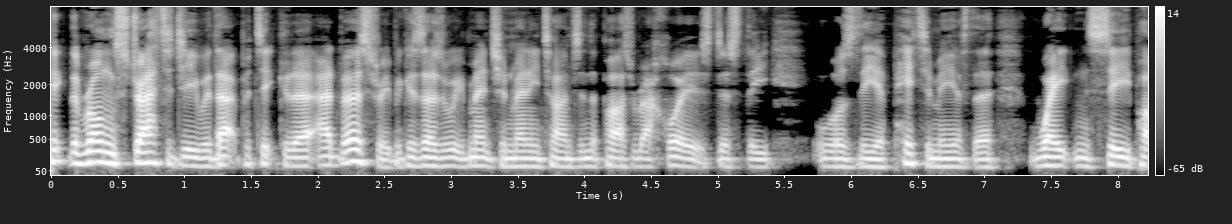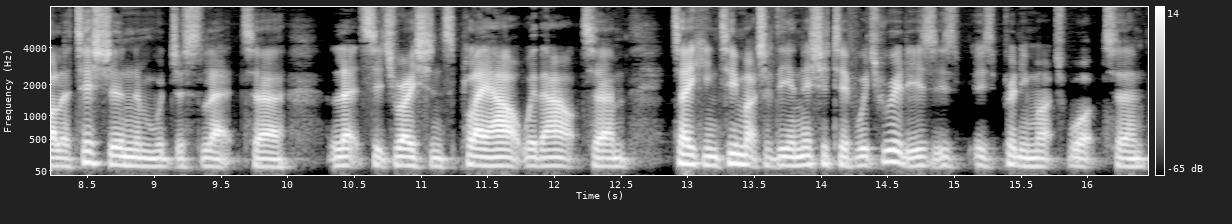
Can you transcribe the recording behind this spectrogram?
picked the wrong strategy with that particular adversary because, as we've mentioned many times in the past, Rajoy is just the was the epitome of the wait and see politician and would just let uh, let situations play out without um, taking too much of the initiative, which really is is, is pretty much what um,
